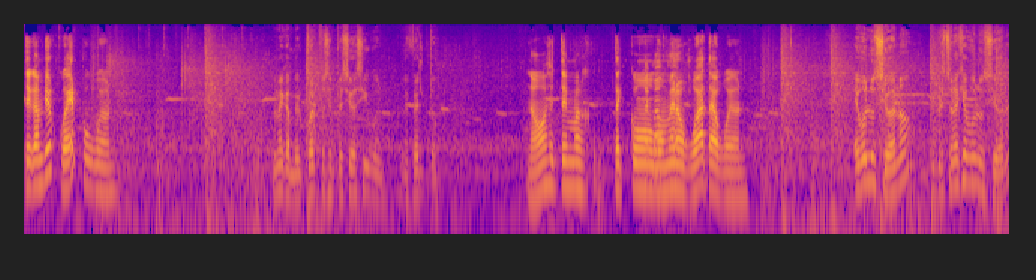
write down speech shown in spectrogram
Te cambió el cuerpo, weón. No me cambió el cuerpo, siempre he sido así, weón. Me esbelto. No, si estáis más. Estáis como con menos guata, weón. ¿Evoluciono? ¿Mi personaje evoluciona?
